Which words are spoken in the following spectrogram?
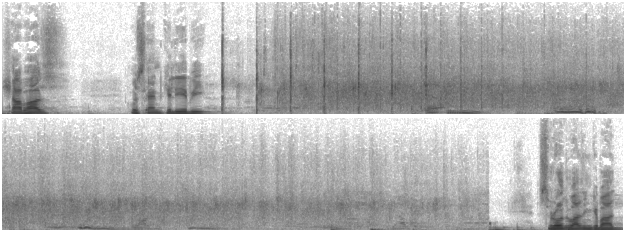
शाहबाज हुसैन के लिए भी। सरोद वादन के बाद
